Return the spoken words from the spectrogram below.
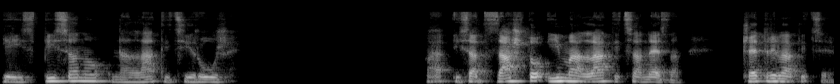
je ispisano na latici ruže. Pa, I sad, zašto ima latica, ne znam, četiri latice,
